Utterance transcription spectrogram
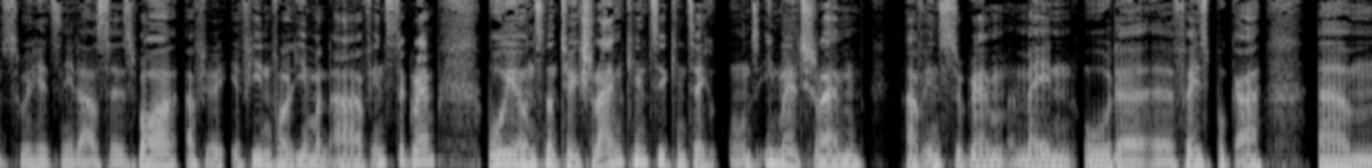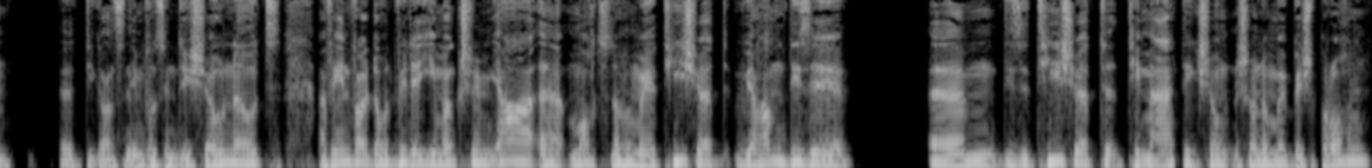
suche ich jetzt nicht aus. Es war auf, auf jeden Fall jemand auch auf Instagram, wo ihr uns natürlich schreiben könnt. Ihr könnt euch uns E-Mails schreiben auf Instagram, Main oder äh, Facebook auch. Ähm, äh, die ganzen Infos in die Show Notes. Auf jeden Fall, da hat wieder jemand geschrieben, ja, äh, macht's doch einmal ein T-Shirt. Wir haben diese, ähm, diese T-Shirt-Thematik schon, schon einmal besprochen.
